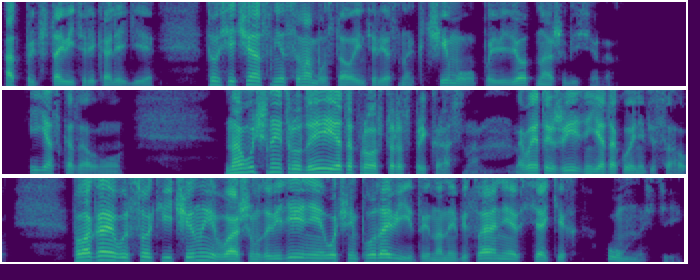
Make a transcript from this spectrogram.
от представителей коллегии, то сейчас мне самому стало интересно, к чему поведет наша беседа. И я сказал ему, научные труды — это просто распрекрасно. В этой жизни я такое не писал. Полагаю, высокие чины в вашем заведении очень плодовиты на написание всяких умностей.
